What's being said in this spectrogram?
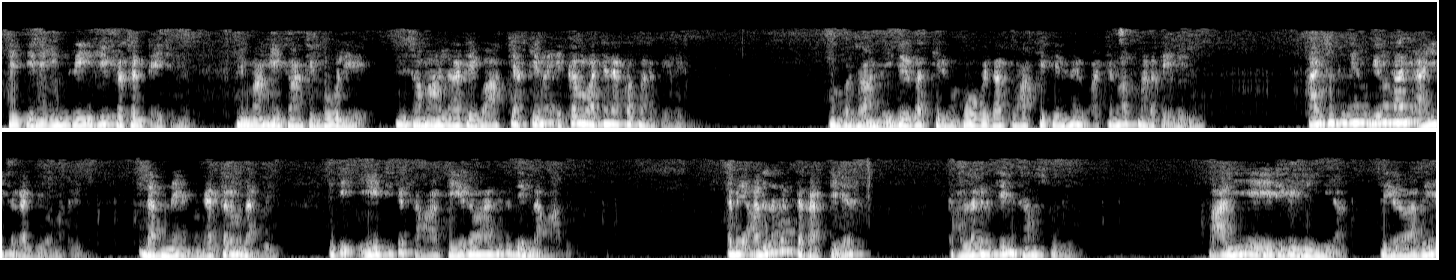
ඒ කියන්නේ ඉංග්‍රීසි ප්‍රසන්ටේෂන්. මේ මම ඒක අන්තිම බෝලේ මේ සමාහලට ඒ වාක්‍යයක් කියන එකම වචනයක්වත් මට තේරෙන්නේ. මොකද අන්න ඉදිරිපත් කිරීම කෝපෙකට වාක්‍ය කියන මේ වචනවත් මට තේරෙන්නේ. ආයිසුතු නියම කියනකාරී අහිංසකයි කියව මට. දන්නේ නැහැ මම ඇත්තටම දන්නේ. ඉතින් ඒ ටික තේරවාදයට දෙන්න අමාරුයි. හැබැයි අල්ලගත්ත කට්ටිය අල්ලගෙන තියෙන සංස්කෘතිය. පාලියේ ඒ ටික ගිහිලා. තේරවාදේ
